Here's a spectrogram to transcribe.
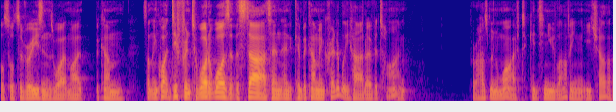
All sorts of reasons why it might become something quite different to what it was at the start, and, and it can become incredibly hard over time for a husband and wife to continue loving each other.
